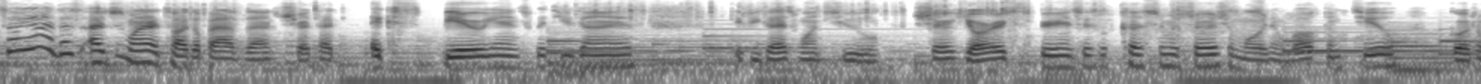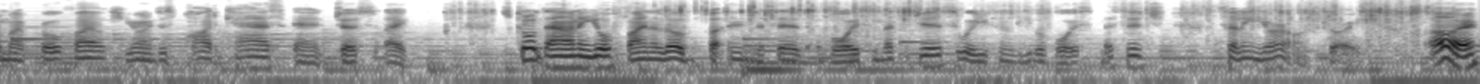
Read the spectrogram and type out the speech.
so yeah, that's, I just wanted to talk about that, share that experience with you guys. If you guys want to share your experiences with customer service, you're more than welcome to. Go to my profile here on this podcast and just like scroll down and you'll find a little button that says voice messages where you can leave a voice message telling your own story. Or,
